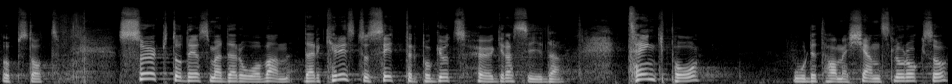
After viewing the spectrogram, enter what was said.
uppstått, sök då det som är där ovan, där Kristus sitter på Guds högra sida. Tänk på, ordet har med känslor också,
